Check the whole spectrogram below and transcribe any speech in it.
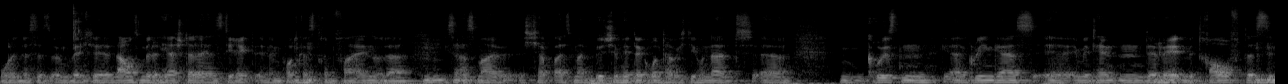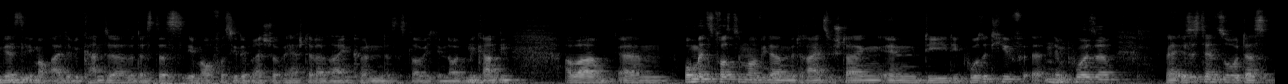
ohne dass jetzt irgendwelche Nahrungsmittelhersteller jetzt direkt in den Podcast mhm. drin fallen. Oder mhm. ich sage es mal, ich habe als meinen Bildschirmhintergrund habe ich die 100 äh, größten äh, Green Gas äh, Emittenten der mhm. Welt mit drauf. Das sind jetzt mhm. eben auch alte Bekannte, also dass das eben auch fossile Brennstoffhersteller sein können, das ist glaube ich den Leuten mhm. bekannt. Aber ähm, um jetzt trotzdem mal wieder mit reinzusteigen in die, die Positivimpulse, mhm. Äh, ist es denn so, dass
